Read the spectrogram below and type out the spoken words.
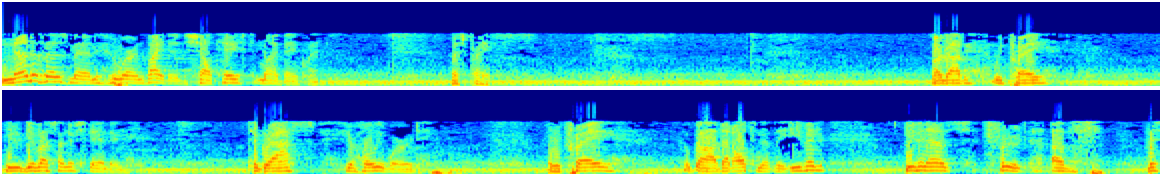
None of those men who were invited shall taste my banquet. Let's pray. Our God, we pray you give us understanding to grasp your holy word. And we pray, oh God, that ultimately, even, even as fruit of this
